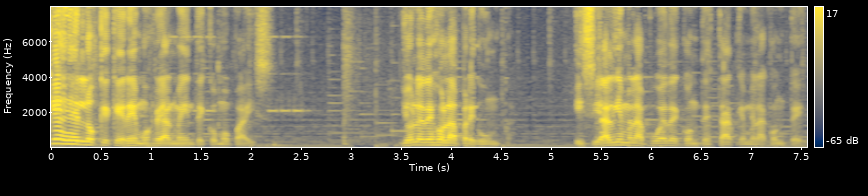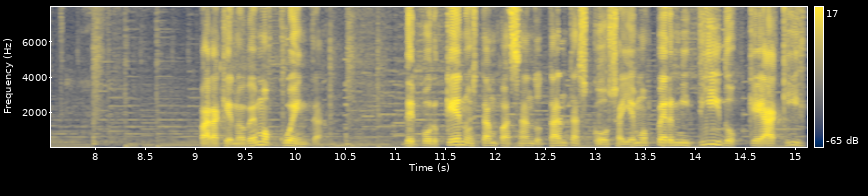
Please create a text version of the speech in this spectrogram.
¿Qué es lo que queremos realmente como país? Yo le dejo la pregunta. Y si alguien me la puede contestar, que me la conteste. Para que nos demos cuenta de por qué nos están pasando tantas cosas y hemos permitido que aquí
